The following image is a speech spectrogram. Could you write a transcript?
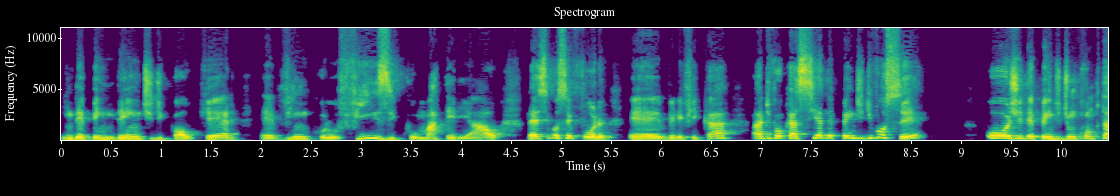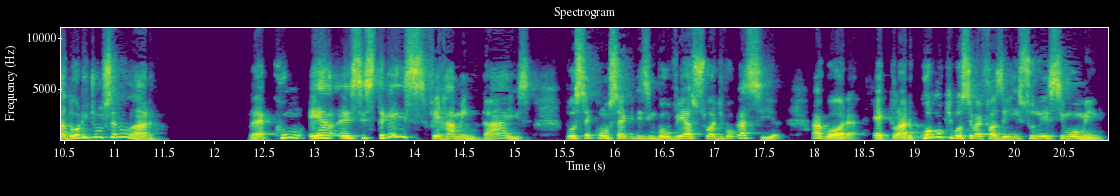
independente de qualquer é, vínculo físico, material, né, se você for é, verificar, a advocacia depende de você. Hoje depende de um computador e de um celular. Né? Com esses três ferramentais, você consegue desenvolver a sua advocacia. Agora, é claro, como que você vai fazer isso nesse momento?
